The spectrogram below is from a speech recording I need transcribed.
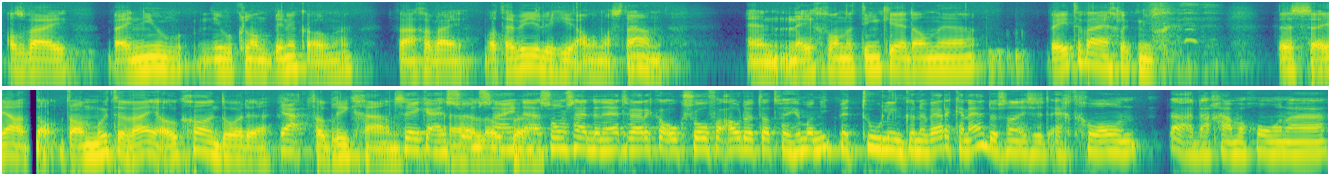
als wij bij een nieuw, nieuwe klant binnenkomen, vragen wij, wat hebben jullie hier allemaal staan? En 9 van de 10 keer dan uh, weten we eigenlijk niet. Dus uh, ja, dan, dan, moeten wij ook gewoon door de ja, fabriek gaan. Zeker, en soms, uh, zijn, soms zijn de netwerken ook zo verouderd dat we helemaal niet met tooling kunnen werken. Hè? Dus dan is het echt gewoon, ja, dan gaan we gewoon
